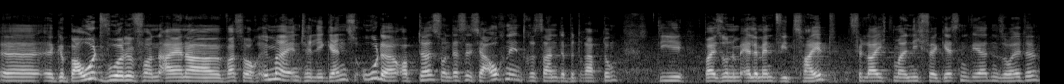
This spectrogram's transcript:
äh, gebaut wurde von einer, was auch immer, Intelligenz, oder ob das, und das ist ja auch eine interessante Betrachtung, die bei so einem Element wie Zeit vielleicht mal nicht vergessen werden sollte,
